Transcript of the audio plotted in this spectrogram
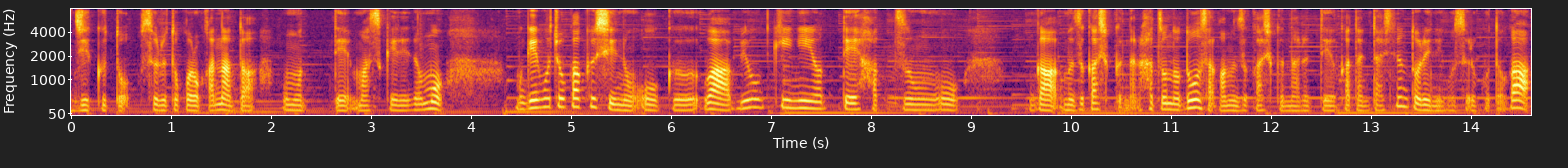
軸とするところかなとは思ってますけれども言語聴覚士の多くは病気によって発音をが難しくなる発音の動作が難しくなるっていう方に対してのトレーニングをすることが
